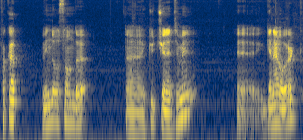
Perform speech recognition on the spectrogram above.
Fakat Windows 10'da e, güç yönetimi e, genel olarak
